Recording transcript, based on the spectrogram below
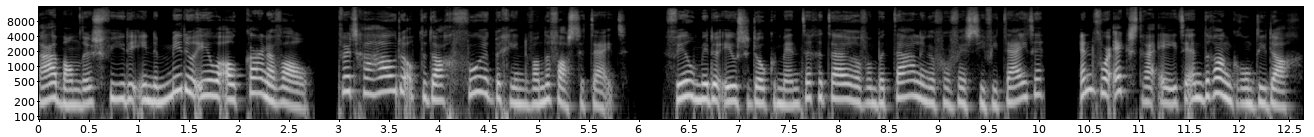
Brabanders vierden in de middeleeuwen al carnaval. Het werd gehouden op de dag voor het begin van de vaste tijd. Veel middeleeuwse documenten getuigen van betalingen voor festiviteiten en voor extra eten en drank rond die dag.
